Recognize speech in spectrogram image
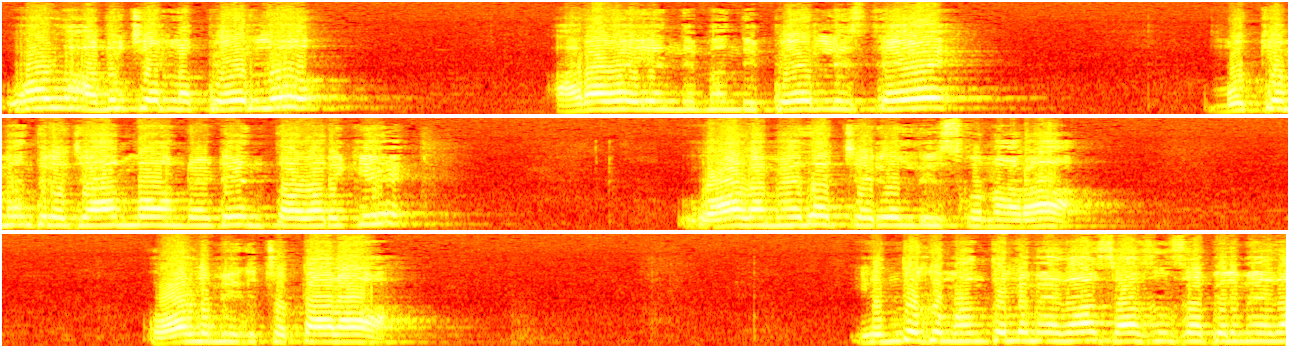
వాళ్ళ అనుచరుల పేర్లు అరవై ఎనిమిది మంది పేర్లు ఇస్తే ముఖ్యమంత్రి జగన్మోహన్ రెడ్డి ఇంతవరకు వాళ్ళ మీద చర్యలు తీసుకున్నారా? వాళ్ళు మీకు చుట్టారా ఎందుకు మంత్రుల మీద శాసనసభ్యుల మీద?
